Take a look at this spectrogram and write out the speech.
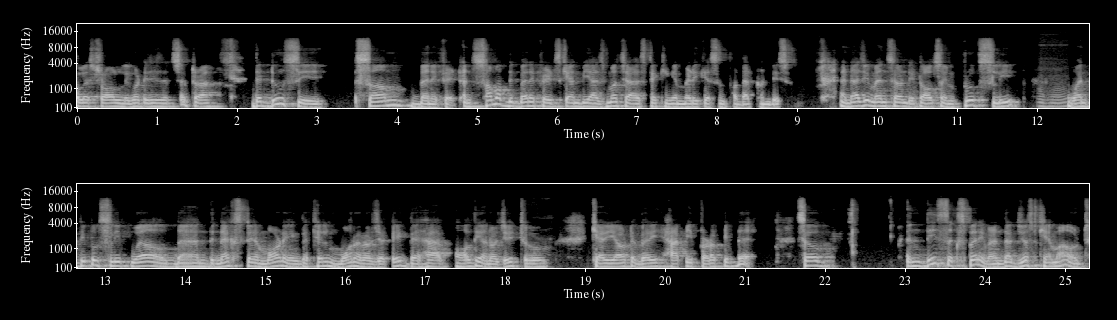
cholesterol, liver disease, etc., they do see some benefit, and some of the benefits can be as much as taking a medication for that condition. And as you mentioned, it also improves sleep. Mm-hmm. When people sleep well, then the next day morning they feel more energetic. They have all the energy to carry out a very happy, productive day. So in this experiment that just came out,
